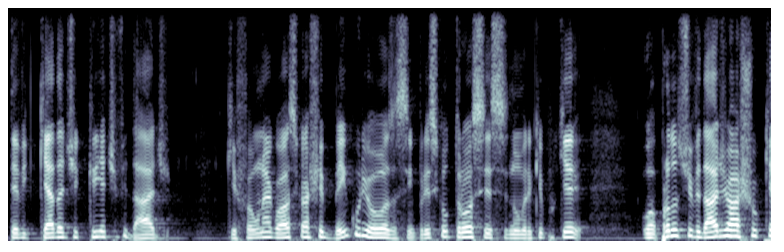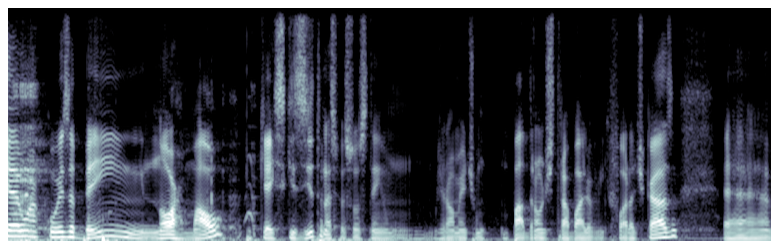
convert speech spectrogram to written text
teve queda de criatividade, que foi um negócio que eu achei bem curioso, assim. Por isso que eu trouxe esse número aqui, porque a produtividade eu acho que é uma coisa bem normal, que é esquisito, né? As pessoas têm um, geralmente um, padrão de trabalho fora de casa. É,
